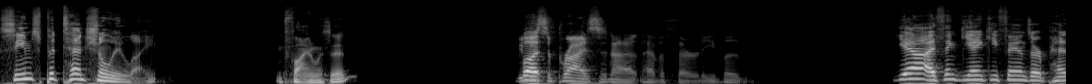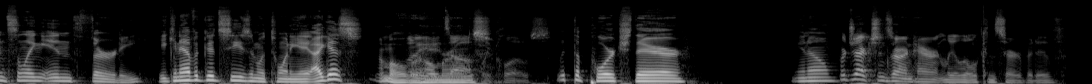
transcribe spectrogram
Seems potentially light. I'm fine with it. We'd But- be surprised to not have a thirty, but Yeah, I think Yankee fans are penciling in 30. He can have a good season with 28. I guess I'm over but home it's runs. awfully close. with the porch there, you know, Projections are inherently a little conservative,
